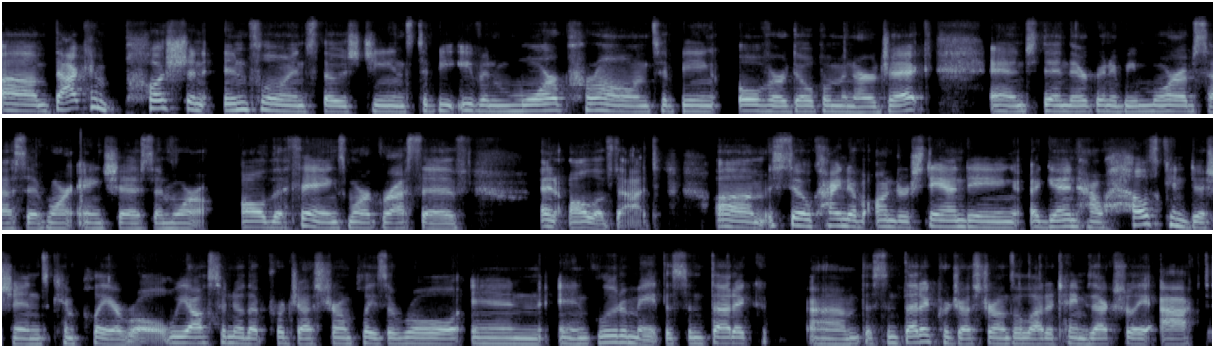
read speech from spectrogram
Um, that can push and influence those genes to be even more prone to being over dopaminergic. And then they're going to be more obsessive, more anxious, and more all the things, more aggressive and all of that. Um, so, kind of understanding again how health conditions can play a role. We also know that progesterone plays a role in in glutamate. The synthetic um, the synthetic progesterones a lot of times actually act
